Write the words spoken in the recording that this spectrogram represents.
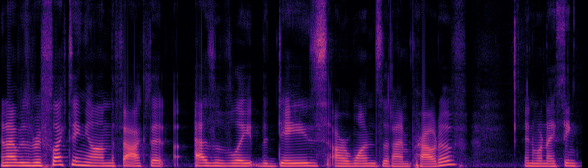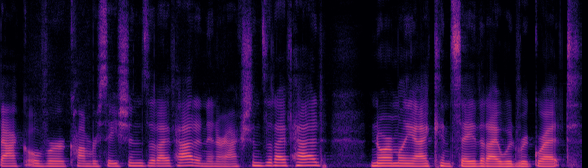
And I was reflecting on the fact that as of late, the days are ones that I'm proud of. And when I think back over conversations that I've had and interactions that I've had, normally I can say that I would regret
